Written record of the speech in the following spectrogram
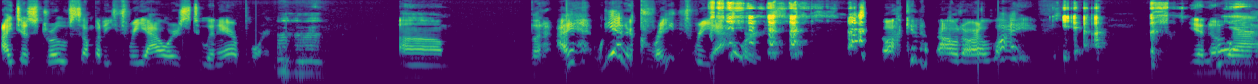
I just drove somebody 3 hours to an airport. Mm-hmm. Um but I we had a great 3 hours talking about our life. Yeah. You know? Yeah.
